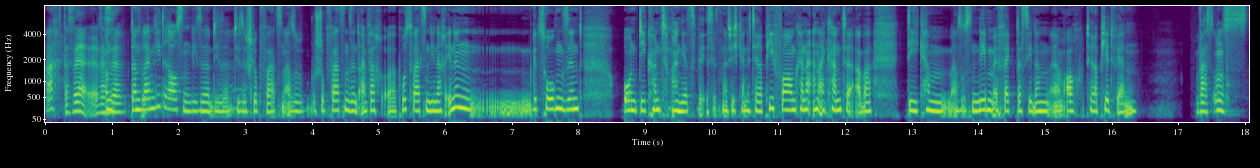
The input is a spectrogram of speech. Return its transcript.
Ach, das ist ja, das ist ja dann bleiben die draußen, diese, diese, diese Schlupfwarzen. Also Schlupfwarzen sind einfach äh, Brustwarzen, die nach innen gezogen sind. Und die könnte man jetzt, ist jetzt natürlich keine Therapieform, keine anerkannte, aber die kann, also es ist ein Nebeneffekt, dass sie dann ähm, auch therapiert werden. Was uns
